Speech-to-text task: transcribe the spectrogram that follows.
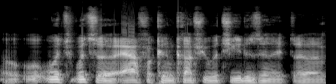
uh, which which uh, African country with cheetahs in it. Uh,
